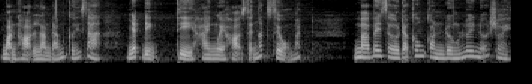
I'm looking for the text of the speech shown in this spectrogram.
bọn họ làm đám cưới giả, nhất định thì hai người họ sẽ ngất xỉu mất. Mà bây giờ đã không còn đường lui nữa rồi.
